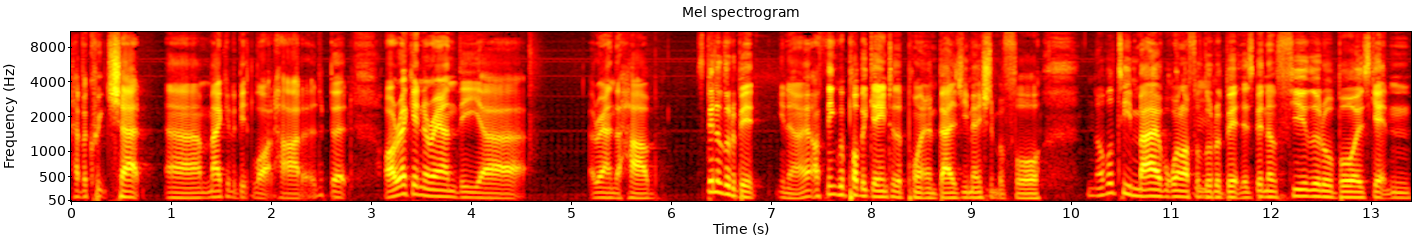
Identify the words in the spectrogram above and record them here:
have a quick chat, uh, make it a bit light-hearted. But I reckon around the uh, around the hub, it's been a little bit. You know, I think we're probably getting to the point, and Baz, you mentioned it before. Novelty may have worn off a mm. little bit. There's been a few little boys getting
